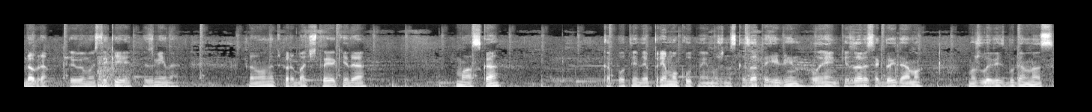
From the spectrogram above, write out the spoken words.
Добре, дивимось, які зміни. Шановні, тепер бачите, як іде маска. Капот іде прямокутний, можна сказати, і він легенький. Зараз, як дійдемо, можливість буде в нас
